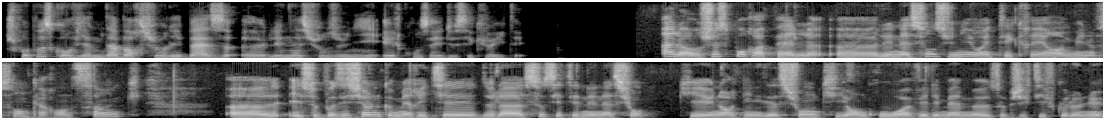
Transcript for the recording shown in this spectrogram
Je propose qu'on revienne d'abord sur les bases, euh, les Nations Unies et le Conseil de sécurité. Alors, juste pour rappel, euh, les Nations Unies ont été créées en 1945 et se positionnent comme héritiers de la Société des Nations, qui est une organisation qui, en gros, avait les mêmes objectifs que l'ONU,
